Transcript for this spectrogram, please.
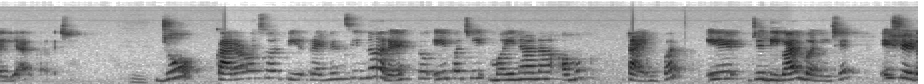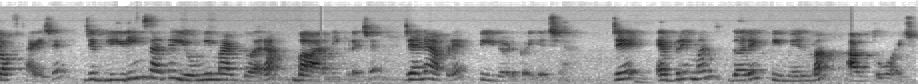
તૈયાર કરે છે. જો કારણોસર પ્રેગ્નન્સી ન રહે, તો એ પછી મહિનાના અમુક ટાઈમ પર એ જે દિવાલ બની છે, એ શેડ ઓફ થાય છે, જે બ્લીડિંગ સાથે યોની દ્વારા બહાર નીકળે છે, જેને આપણે પીરિયડ કહીએ છીએ, જે એવરી મંથ દરેક ફિમેલમાં આવતું હોય છે.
